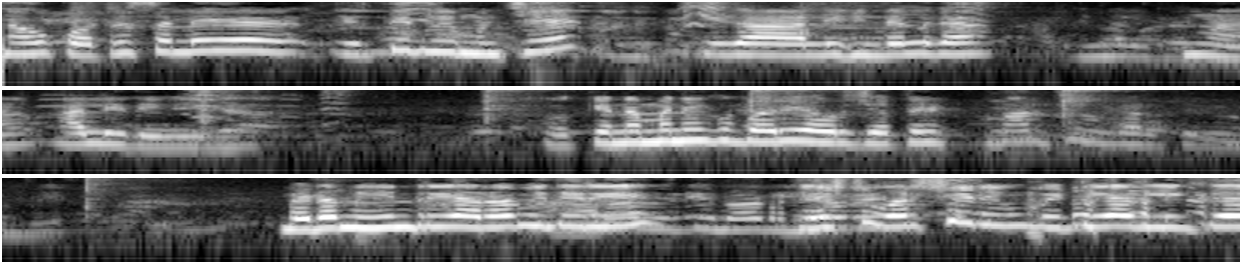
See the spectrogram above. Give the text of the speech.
ನಾವು ಕೊಟ್ರಸಲ್ಲೇ ಇರ್ತಿದ್ವಿ ಮುಂಚೆ. ಈಗ ಅಲ್ಲಿ ಹಿಂಡಲ್ಗ, ಹ್ಮ್, ಅಲ್ಲಿದ್ದೀವಿ ಈಗ. ಓಕೆ ನಮ್ಮ ಮನೆಗೂ ಬರ್ರಿ ಅವ್ರ ಜೊತೆ. ಮೇಡಮ್ ಏನ್ರಿ ಆರಾಮಿದ್ದೀರಿ? ಎಷ್ಟು ವರ್ಷ ನಿಮ್ಗೆ ಭೇಟಿ ಆಗ್ಲಿಕ್ಕೆ?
